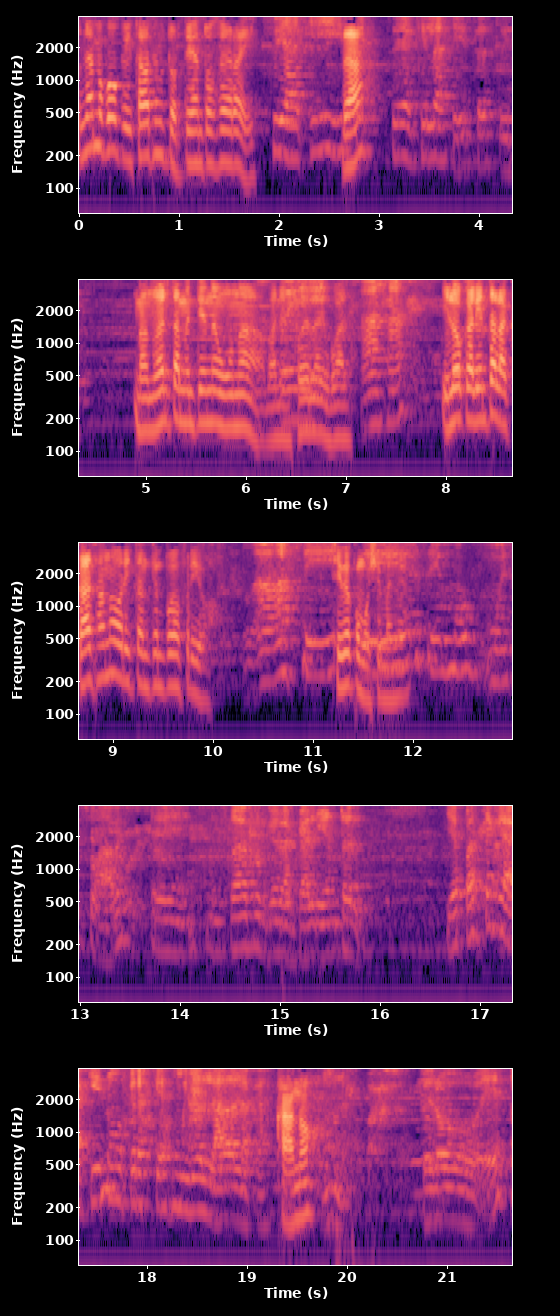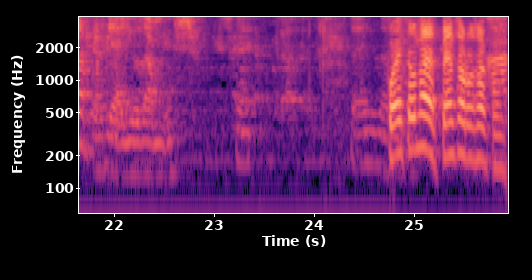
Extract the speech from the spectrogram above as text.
Una vez me acuerdo que estaba haciendo tortillas, entonces era ahí. Sí, aquí hice, ¿Verdad? sí, aquí las hice, sí. Manuel también tiene una Valenzuela Sí, igual. Ajá. Y lo calienta la casa, ¿no? Ahorita en tiempo de frío. Ah, sí. Sí ve como sí, chimenea. Sí, muy, muy suave. Sí, muy suave porque la calienta. Y aparte que aquí no crees que es muy helada la casa. Ah, ¿no? No. Pero esta pues le ayuda mucho. Sí. Puede ser una despensa, Rosa, con,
